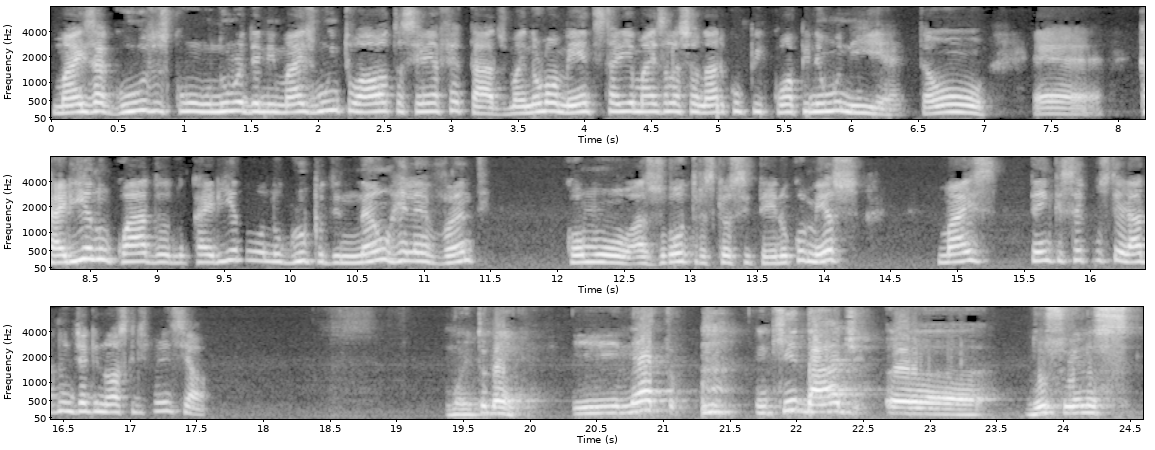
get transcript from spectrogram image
mais agudos, com o número de animais muito alto a serem afetados, mas normalmente estaria mais relacionado com, com a pneumonia. Então, é, cairia no quadro, cairia no, no grupo de não relevante, como as outras que eu citei no começo, mas tem que ser considerado um diagnóstico diferencial. Muito bem. E Neto, em que idade uh, dos suínos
